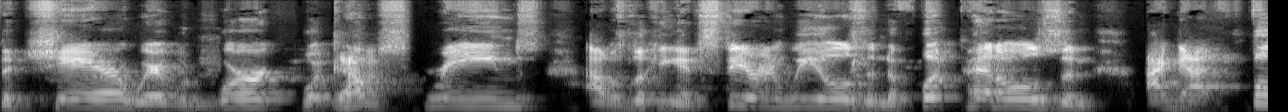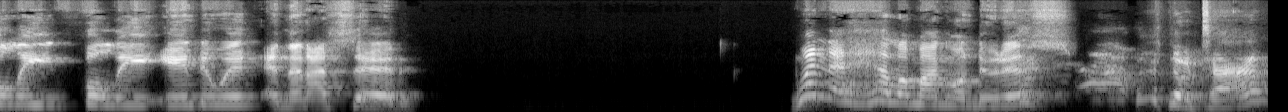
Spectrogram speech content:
The chair, where it would work, what kind yep. of screens. I was looking at steering wheels and the foot pedals, and I got fully, fully into it. And then I said, "When the hell am I going to do this?" There's no time.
